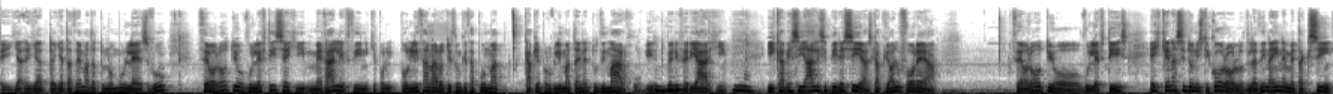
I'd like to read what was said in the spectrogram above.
ε, για, για, τα- για τα θέματα του νομού Λέσβου, θεωρώ ότι ο βουλευτής έχει μεγάλη ευθύνη και πολλοί, πολλοί θα αναρωτηθούν και θα πούν Μα κάποια προβλήματα είναι του Δημάρχου ή του Περιφερειάρχη Ναι. ή κάποιας άλλης υπηρεσίας, κάποιου άλλου φορέα. Θεωρώ ότι ο βουλευτής έχει και ένα συντονιστικό ρόλο, δηλαδή να είναι μεταξύ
